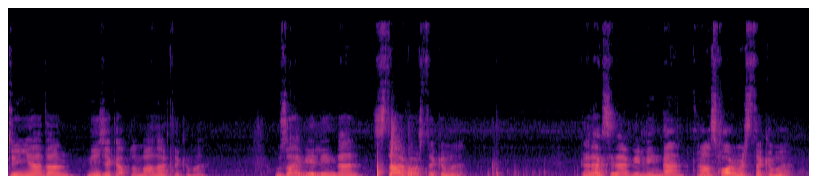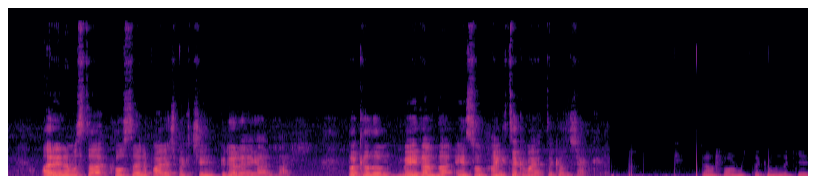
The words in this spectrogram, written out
Dünyadan Ninja Kaplumbağalar takımı. Uzay Birliği'nden Star Wars takımı. Galaksiler Birliği'nden Transformers takımı. Arenamızda kozlarını paylaşmak için bir araya geldiler. Bakalım meydanda en son hangi takım hayatta kalacak? Transformers takımındaki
